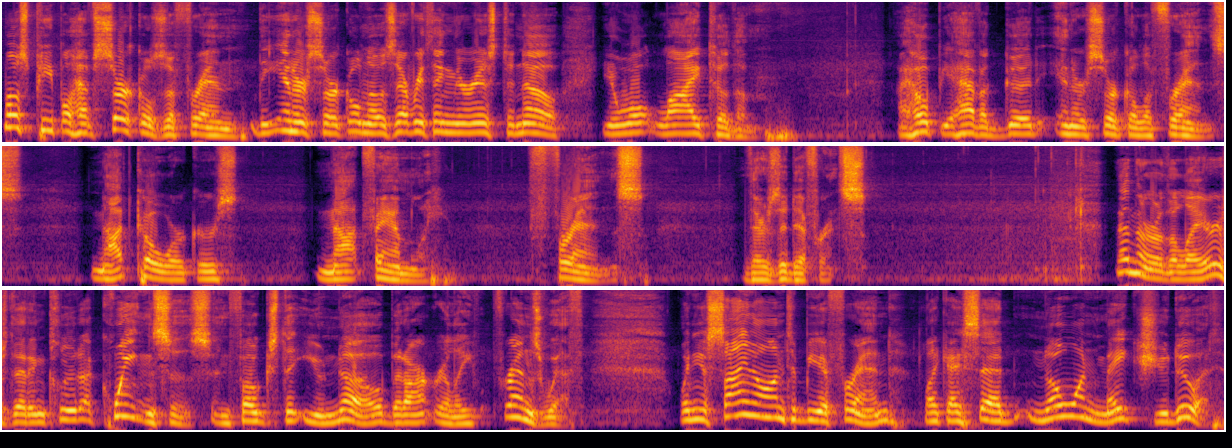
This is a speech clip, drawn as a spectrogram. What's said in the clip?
Most people have circles of friends. The inner circle knows everything there is to know. You won't lie to them. I hope you have a good inner circle of friends not coworkers, not family, friends. There's a difference. Then there are the layers that include acquaintances and folks that you know but aren't really friends with. When you sign on to be a friend, like I said, no one makes you do it.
